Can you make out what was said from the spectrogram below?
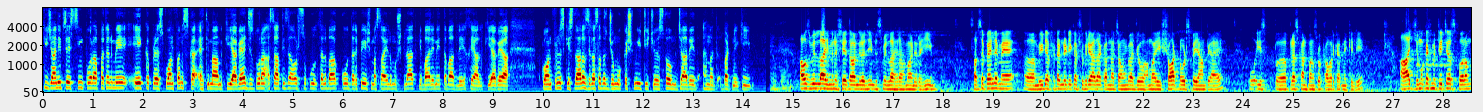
کی جانب سے سنگھ پورا پٹن میں ایک پریس کانفرنس کا اہتمام کیا گیا جس دوران اساتذہ اور سکول طلبہ کو درپیش مسائل و مشکلات کے بارے میں تبادلے خیال کیا گیا کانفرنس کی صدارت ضلع صدر جموں کشمیر ٹیچرز فورم جاوید احمد بٹ نے بسم اللہ الرحمن الرحیم سب سے پہلے میں میڈیا فریٹرنیٹی کا شکریہ ادا کرنا چاہوں گا جو ہماری شارٹ نوٹس پہ یہاں پہ آئے وہ اس پریس کانفرنس کو کور کرنے کے لیے آج Jammu Kashmir teachers forum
